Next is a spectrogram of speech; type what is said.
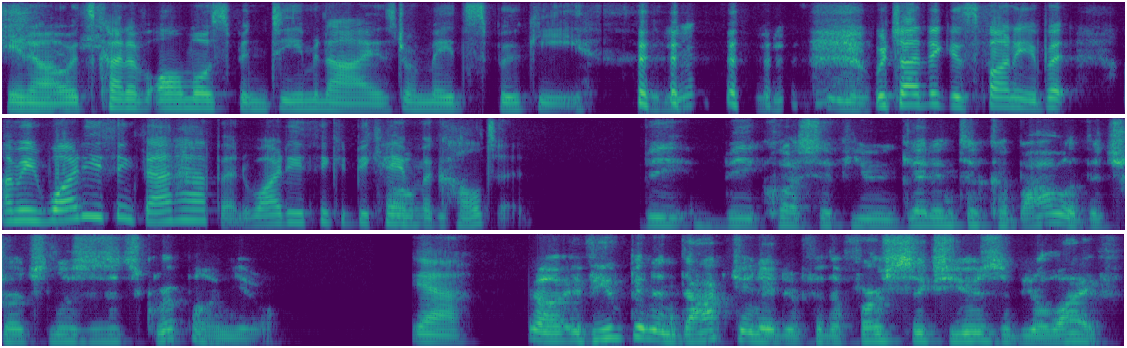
You know, it's kind of almost been demonized or made spooky, which I think is funny. But I mean, why do you think that happened? Why do you think it became um, occulted? Be, because if you get into Kabbalah, the church loses its grip on you. Yeah. You know, if you've been indoctrinated for the first six years of your life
